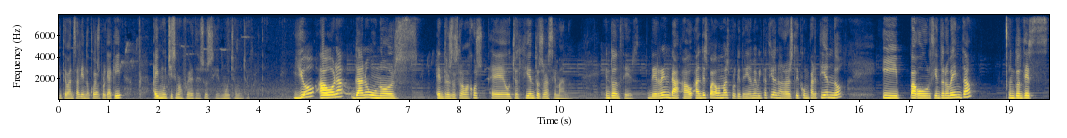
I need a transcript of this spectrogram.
y te van saliendo cosas, porque aquí hay muchísima oferta, eso sí, mucha, mucha oferta. Yo ahora gano unos entre los dos trabajos 800 eh, a la semana. Entonces, de renta, antes pagaba más porque tenía mi habitación, ahora estoy compartiendo y pago 190. Entonces,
